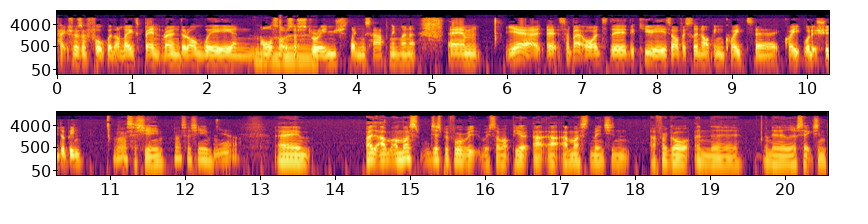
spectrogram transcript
pictures of folk with their legs bent round the wrong way, and all sorts of Mm. strange things happening with it. Um, yeah, it's a bit odd. The the QA's obviously not been quite uh, quite what it should have been. Well, that's a shame. That's a shame. Yeah. Um, I, I, I must just before we, we sum up here, I, I, I must mention I forgot in the in the earlier section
